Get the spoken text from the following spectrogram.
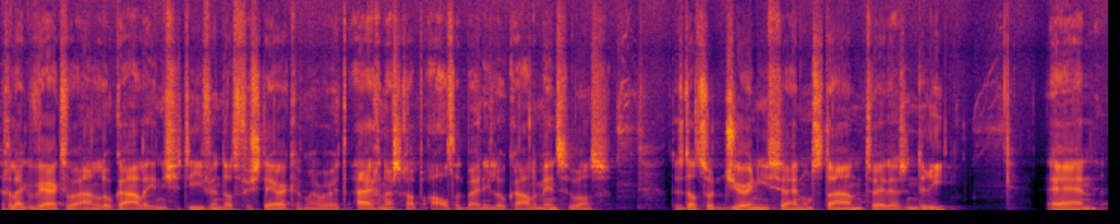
Tegelijk werkten we aan lokale initiatieven en dat versterken, maar waar het eigenaarschap altijd bij die lokale mensen was. Dus dat soort journeys zijn ontstaan in 2003. En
